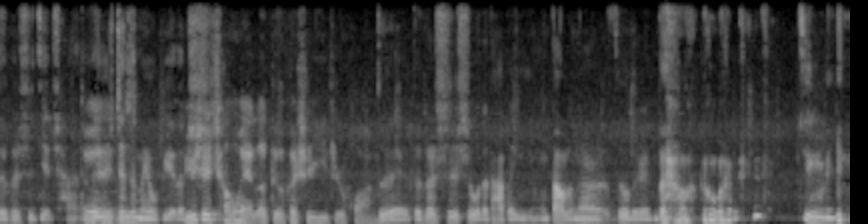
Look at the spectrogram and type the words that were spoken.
德克士解馋，因为真的没有别的。于是成为了德克士一枝花。对，德克士是我的大本营，到了那儿，所有的人都要跟我敬礼。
